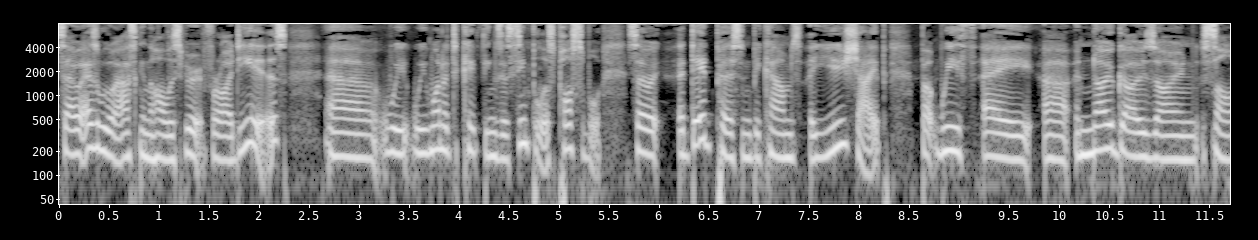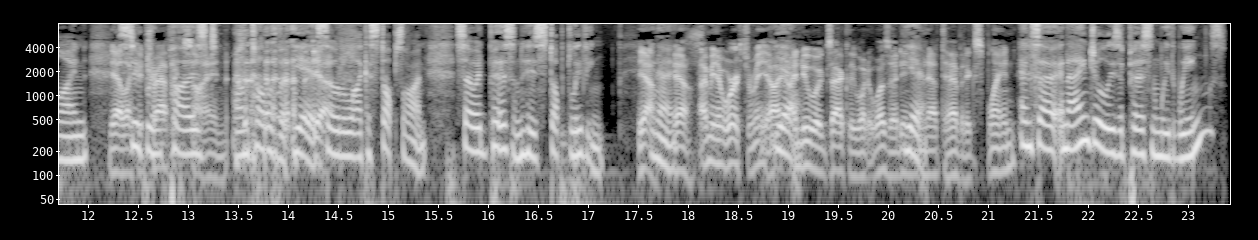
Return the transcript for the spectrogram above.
So as we were asking the Holy Spirit for ideas, uh, we, we wanted to keep things as simple as possible. So a dead person becomes a U shape, but with a, uh, a no-go zone sign Yeah, like superimposed sign. on top of it. Yeah, Yeah. sort of like a stop sign. So a person who's stopped living. Yeah, you know. yeah. I mean, it works for me. I, Yeah. I knew exactly what it was. I didn't Yeah. even have to have it explained. And so an angel is a person with wings,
